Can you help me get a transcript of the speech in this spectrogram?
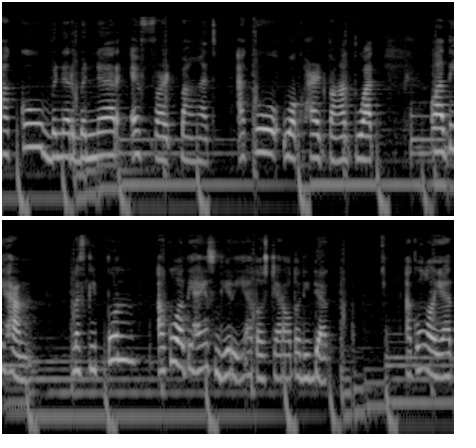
aku bener-bener effort banget. Aku work hard banget buat latihan. Meskipun aku latihannya sendiri atau secara otodidak. Aku ngeliat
